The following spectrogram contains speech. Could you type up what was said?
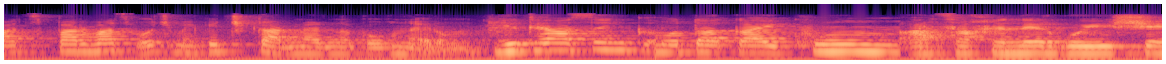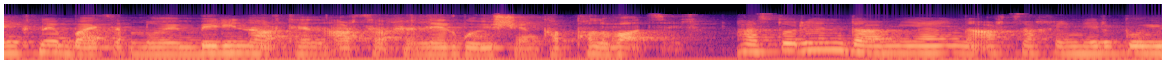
բացպարված ոչ մեկը չկար մեր նկողներում եթե ասենք մոտակայքում Արցախ էներգոյի շենքն է բայց նոյեմբերի տարին արդեն Արցախ էներգոյի շենքը փլված էր։ Փաստորեն դա միայն Արցախ էներգոյի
